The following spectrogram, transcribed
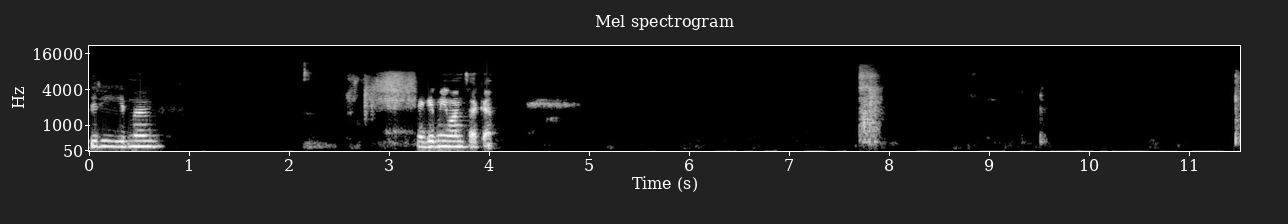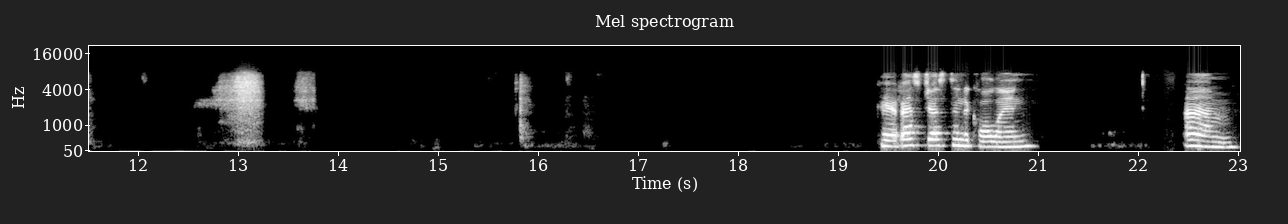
did he move? Okay, give me one second. Okay, I've asked Justin to call in. Um,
